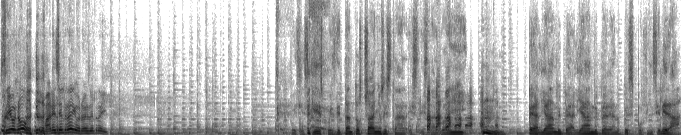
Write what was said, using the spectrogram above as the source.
¿Sí o no? ¿El man es el rey o no es el rey? Pues es que después de tantos años estar, ahí pedaleando y pedaleando y pedaleando, pues por fin se le da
